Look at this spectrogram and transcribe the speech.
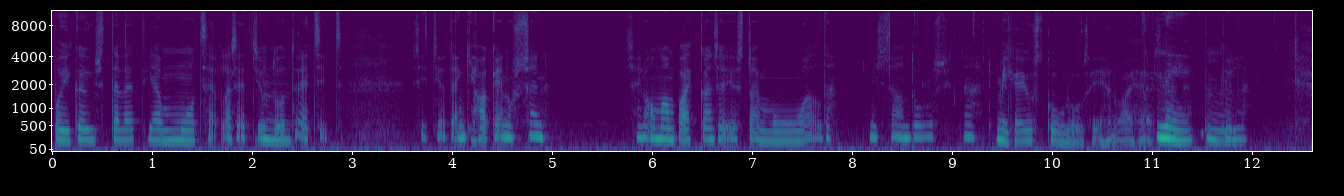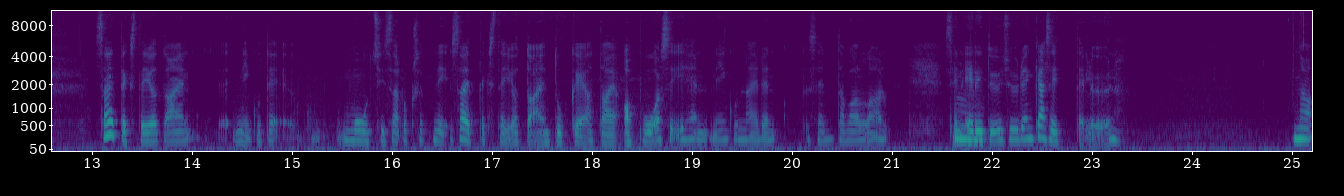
poikaystävät ja muut sellaiset mm. jutut, mm. että sitten sit jotenkin hakenut sen, sen oman paikkansa jostain muualta, missä on tullut sitten nähty. Mikä just kuuluu siihen vaiheeseen. Niin, mm. kyllä. Saitteko te jotain, niin kuin te muut sisarukset, niin saitteko te jotain tukea tai apua siihen niin kuin näiden sen tavallaan sen mm. erityisyyden käsittelyyn? No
